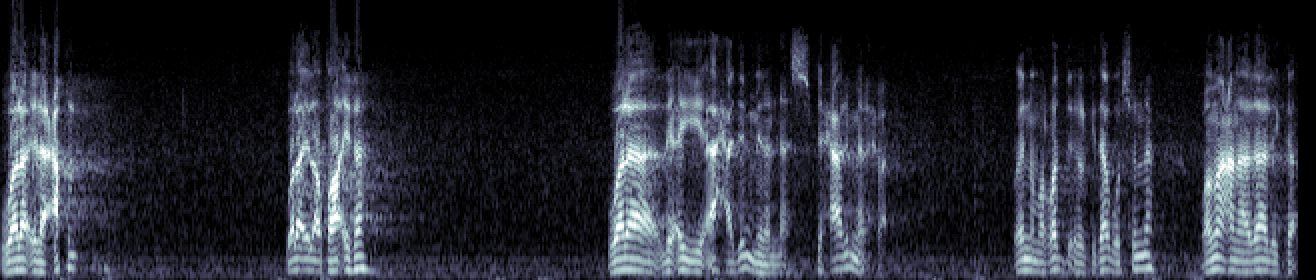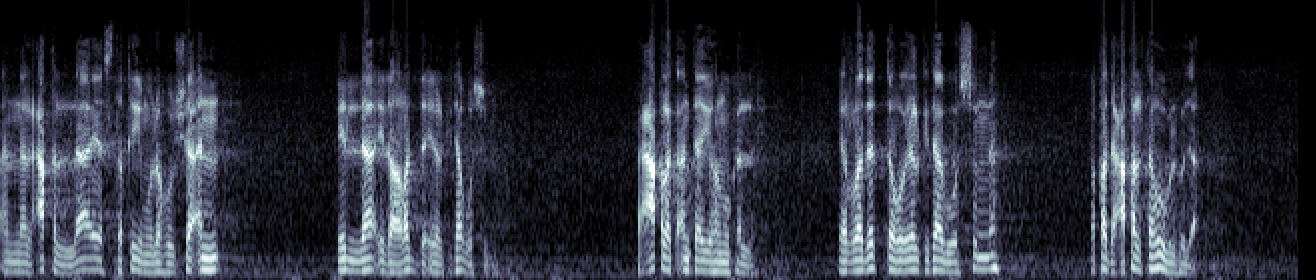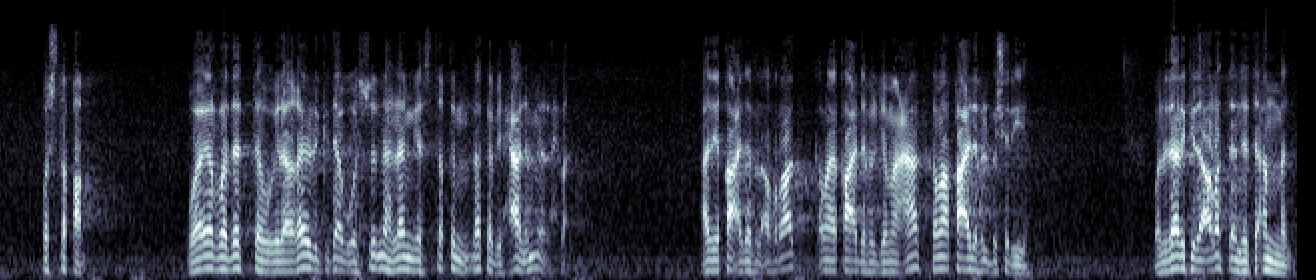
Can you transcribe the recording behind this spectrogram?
ولا إلى عقل ولا إلى طائفة ولا لأي أحد من الناس بحال من الأحوال. وإنما الرد إلى الكتاب والسنة ومعنى ذلك أن العقل لا يستقيم له شأن إلا إذا رد إلى الكتاب والسنة. فعقلك أنت أيها المكلف. إن رددته إلى الكتاب والسنة فقد عقلته بالهدى واستقام. وإن رددته إلى غير الكتاب والسنة لم يستقم لك بحال من الأحوال. هذه قاعدة في الأفراد كما قاعدة في الجماعات كما قاعدة في البشرية. ولذلك إذا أردت أن تتأمل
